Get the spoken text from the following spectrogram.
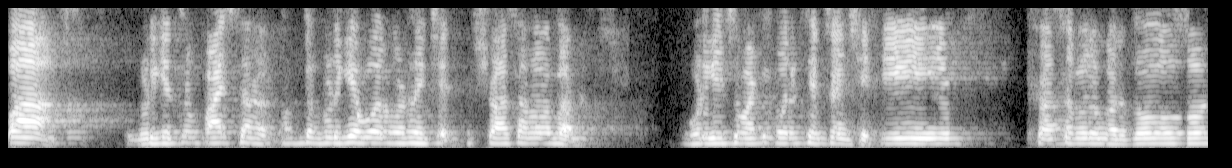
पाच. गुडघ्यातून पाय सरळ फक्त गुडघे वर वढायचे श्वासाबरोबर. गुडघ्याची वाटी वर खेचायची एक श्वासाबरोबर दोन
